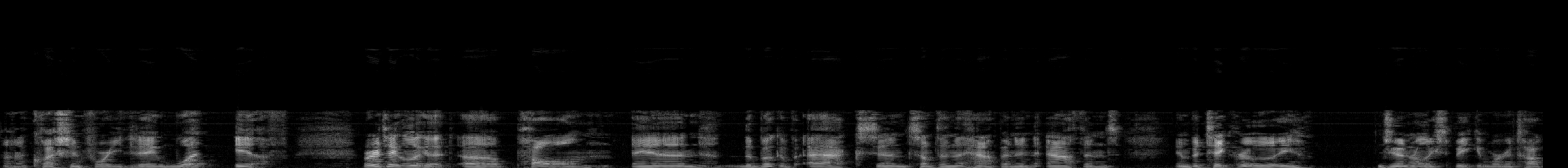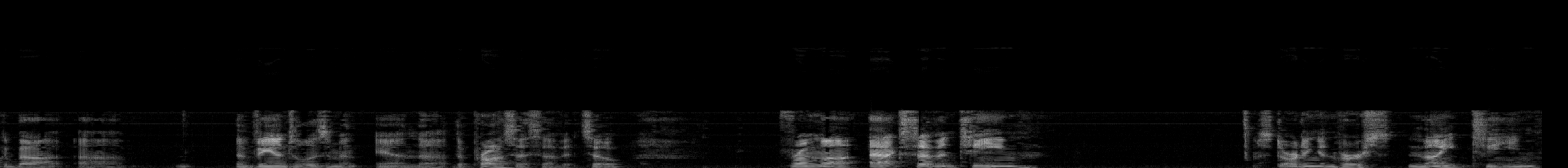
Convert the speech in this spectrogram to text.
uh, question for you today. What if? We're going to take a look at uh, Paul and the book of Acts and something that happened in Athens. And particularly, generally speaking, we're going to talk about uh, evangelism and, and uh, the process of it. So, from uh, Acts 17, starting in verse 19,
